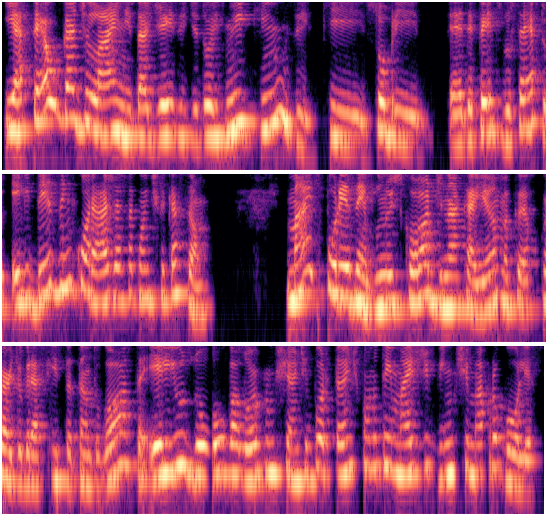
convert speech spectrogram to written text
E até o guideline da JASE de 2015, que, sobre é, defeitos do septo, ele desencoraja essa quantificação. Mas, por exemplo, no score de Nakayama, que o cardiografista tanto gosta, ele usou o valor para um shunt importante quando tem mais de 20 macrobolhas.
